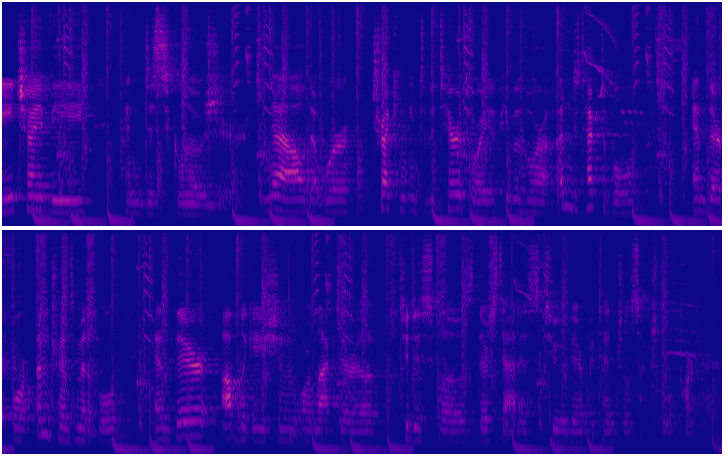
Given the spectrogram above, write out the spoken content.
HIV and disclosure. Now that we're trekking into the territory of people who are undetectable and therefore untransmittable and their obligation or lack thereof to disclose their status to their potential sexual partner.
